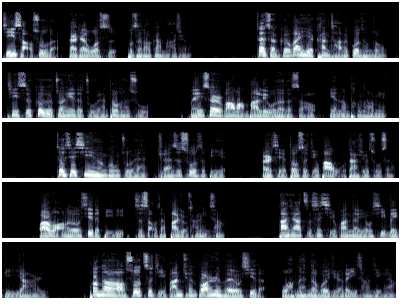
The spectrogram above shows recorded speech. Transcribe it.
极少数的待在卧室，不知道干嘛去了。在整个外业勘察的过程中，其实各个专业的组员都很熟，没事往网吧溜达的时候也能碰到面。这些新员工组员全是硕士毕业，而且都是985大学出身，玩网络游戏的比例至少在八九成以上。大家只是喜欢的游戏未必一样而已。碰到说自己完全不玩任何游戏的，我们都会觉得异常惊讶。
